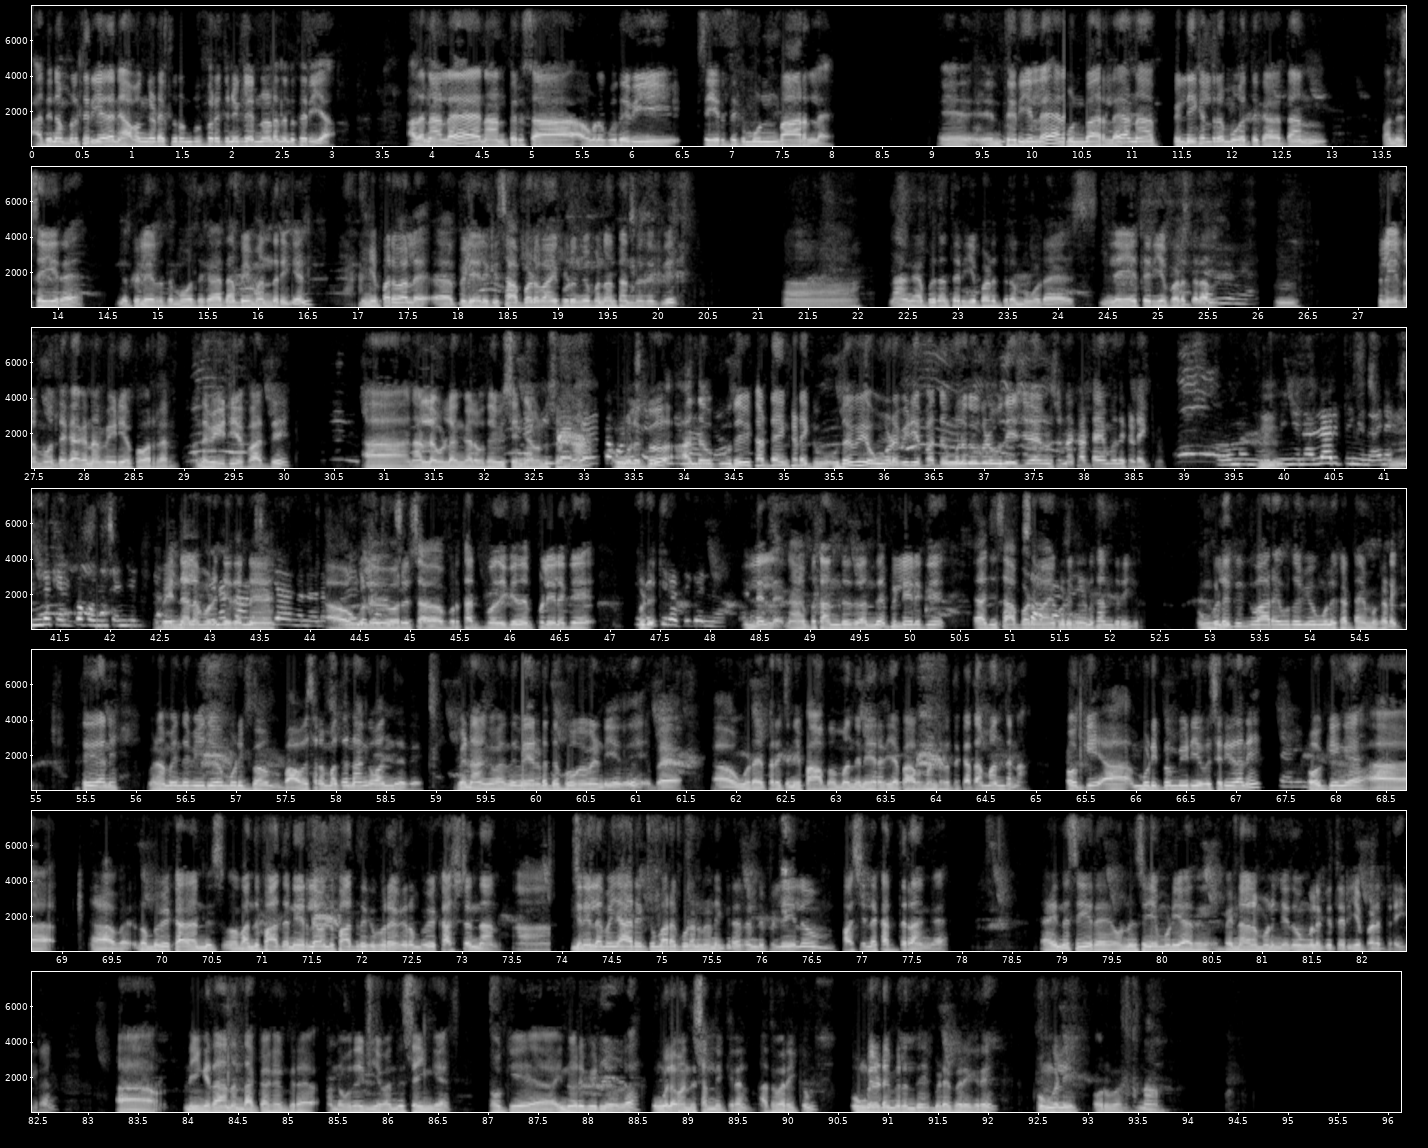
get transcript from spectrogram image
அது நம்மளுக்கு தெரியாதானே அவங்களோட குடும்ப பிரச்சனைகள் என்ன நடந்தது தெரியா? அதனால நான் பெருசா அவங்களுக்கு உதவி செய்யறதுக்கு முன் பாரல தெரியல முன் பாரல ஆனா பிள்ளைகள்ன்ற முகத்துக்காகத்தான் வந்து செய்யறேன். இந்த பிள்ளைகள முகத்துக்காக தான் போய் வந்திருக்கேன். நீங்க பரவாயில்ல பிள்ளைகளுக்கு சாப்பாடு வாங்கி கொடுங்க இப்ப நான் தந்ததுக்கு. ஆஹ் நாங்க அப்படிதான் தெரியப்படுத்துறோம் உங்களோட நிலையே தெரியப்படுத்துறோம். பிள்ளைகள முகத்துக்காக நான் வீடியோ போடுறேன். அந்த வீடியோ பார்த்து ஆஹ் நல்ல உள்ளங்கள் உதவி செஞ்சாங்கன்னு சொன்னா உங்களுக்கு அந்த உதவி கட்டாயம் கிடைக்கும். உதவி உங்களோட வீடியோ பார்த்து உங்களுக்கு கூட உதவி செய்வாங்கன்னு சொன்னா கட்டாயம் அது கிடைக்கும். நீங்க நல்லா இருப்பீங்க. எனக்கு இந்த ஹெல்ப்ப கொஞ்சம் செஞ்சிருக்கீங்க இப்ப என்னால முடிஞ்சது என்ன? ஒரு தற்போதைக்கு பிள்ளைகளுக்கு இல்ல இல்ல. நான் இப்ப தந்தது வந்து பிள்ளைகளுக்கு ஏதாச்சும் சாப்பாடு வாங்கி கொடுங்கன்னு தந்திருக்கிறேன். உங்களுக்கு வர உதவி உங்களுக்கு கட்டாயமா கிடைக்கும். சரிதானே இப்ப நம்ம இந்த வீடியோ முடிப்போம். இப்ப அவசரமா தான் நாங்க வந்தது. இப்ப நாங்க வந்து வேற இடத்த போக வேண்டியது. இப்ப உங்களோட பிரச்சனை பாபம் வந்து நேரடியா பாபம்ன்றதுக்காக தான் வந்தேன் ஓகே முடிப்போம் வீடியோ சரிதானே? சரி ஓகேங்க ஆஹ் ரொம்பவே க- வந்து பார்த்த நேர்ல வந்து பார்த்ததுக்கு பிறகு ரொம்பவே கஷ்டம்தான். ஆஹ் இந்த நிலைமை யாருக்கும் வரக்கூடாதுன்னு நினைக்கிறேன் ரெண்டு பிள்ளைகளும் பசியில கத்துறாங்க. என்ன செய்யற? ஒன்றும் செய்ய முடியாது. இப்ப முடிஞ்சது உங்களுக்கு தெரியப்படுத்திருக்கிறேன். ஆஹ் நீங்க தான் அந்த அக்கா கேட்குற அந்த உதவியை வந்து செய்யுங்க. ஓகே இன்னொரு வீடியோவில் உங்களை வந்து சந்திக்கிறேன். அது வரைக்கும் உங்களிடமிருந்து விடைபெறுகிறேன். உங்களில் ஒருவர் நான்.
